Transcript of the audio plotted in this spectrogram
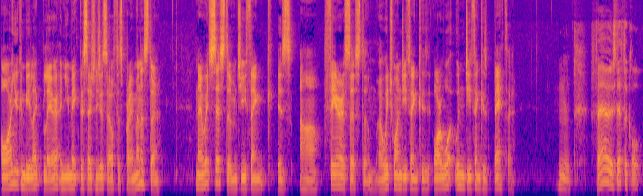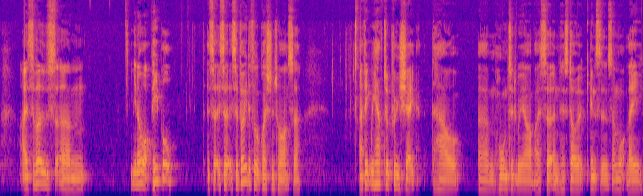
or you can be like Blair and you make decisions yourself as prime minister. Now, which system do you think is a fairer system? Or which one do you think is, or what one do you think is better? Hmm. Fair is difficult. I suppose, um, you know what, people, it's a, it's, a, it's a very difficult question to answer. I think we have to appreciate how um, haunted we are by certain historic incidents and what they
